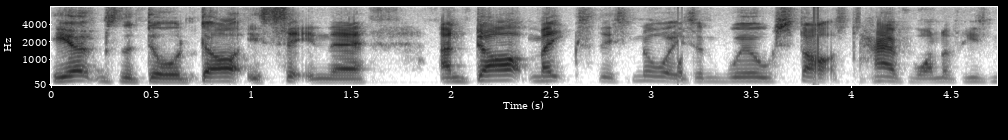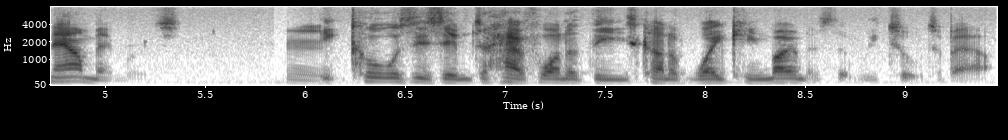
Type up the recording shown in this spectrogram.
He opens the door. Dart is sitting there, and Dart makes this noise, and Will starts to have one of his now memories. Mm. It causes him to have one of these kind of waking moments that we talked about.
